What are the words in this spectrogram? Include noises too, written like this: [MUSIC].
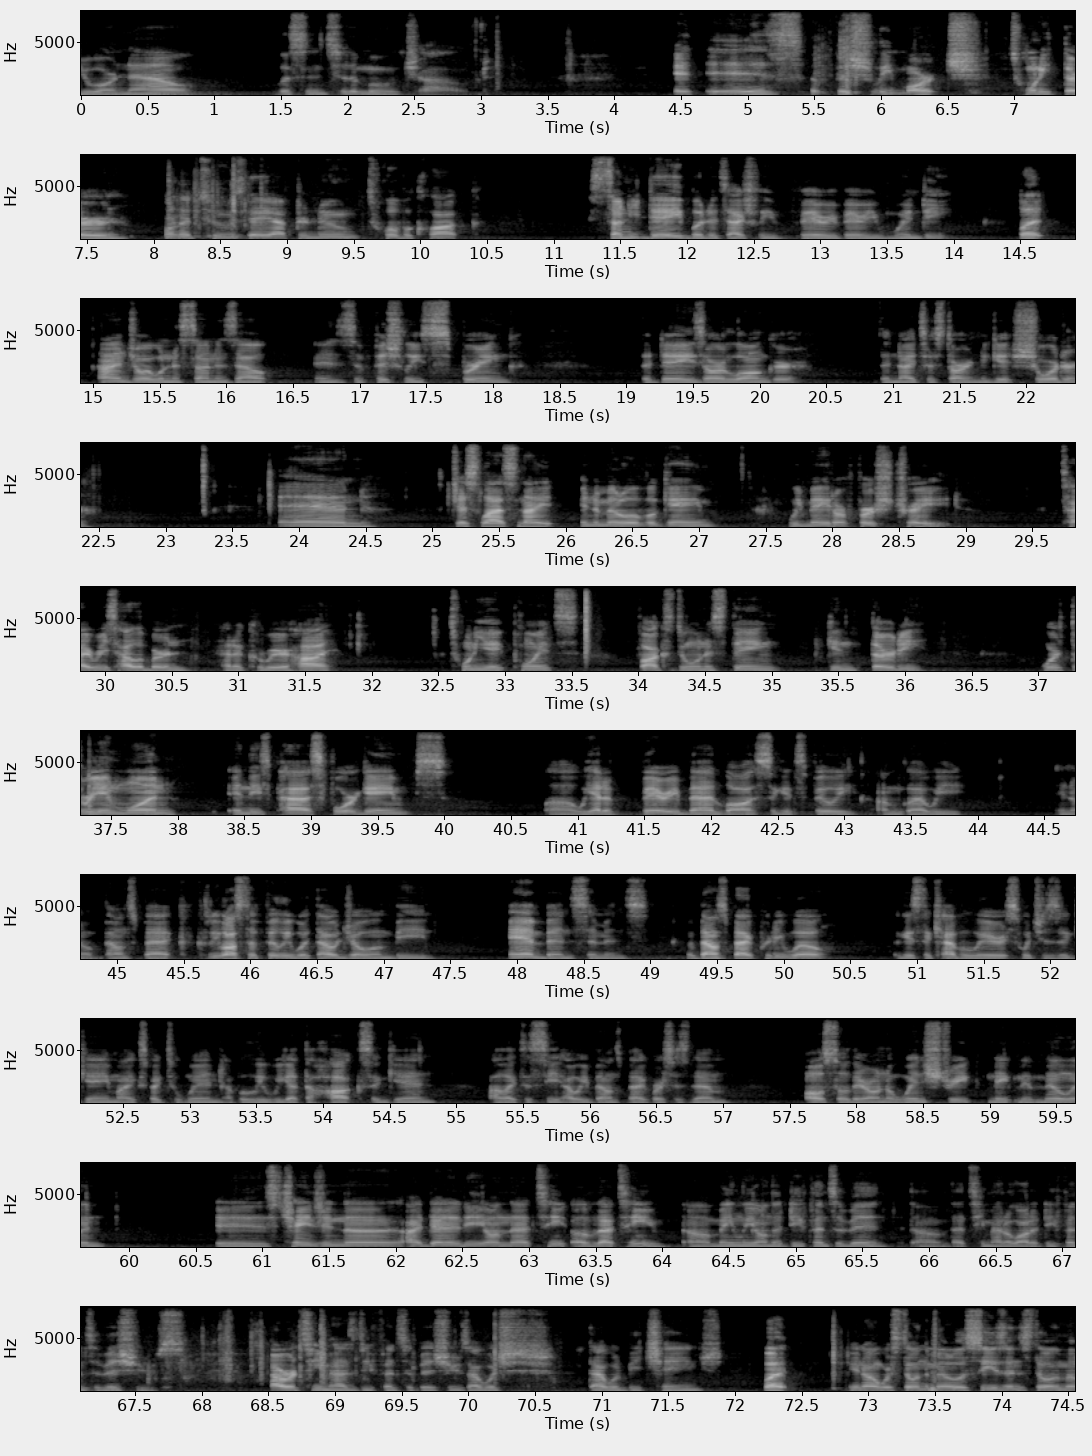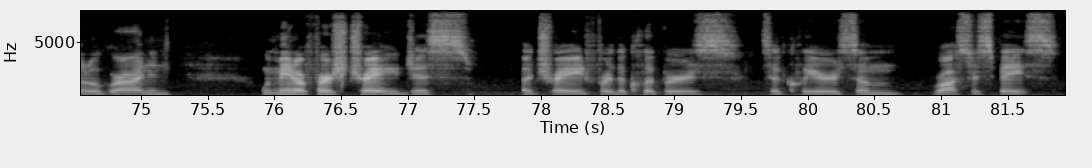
You are now listening to the Moonchild. It is officially March 23rd on a Tuesday afternoon, 12 o'clock. Sunny day, but it's actually very, very windy. But I enjoy when the sun is out. It's officially spring. The days are longer. The nights are starting to get shorter. And just last night, in the middle of a game, we made our first trade. Tyrese Halliburton had a career high, 28 points. Fox doing his thing, getting 30. We're three and one in these past four games. Uh, we had a very bad loss against Philly. I'm glad we, you know, bounced back because we lost to Philly without Joel Embiid and Ben Simmons. We bounced back pretty well against the Cavaliers, which is a game I expect to win. I believe we got the Hawks again. I like to see how we bounce back versus them. Also, they're on a win streak. Nate McMillan is changing the identity on that team of that team, uh, mainly on the defensive end. Uh, that team had a lot of defensive issues. Our team has defensive issues. I wish that would be changed, but you know we're still in the middle of the season, still in the middle of grind, and we made our first trade. Just a trade for the Clippers to clear some roster space.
